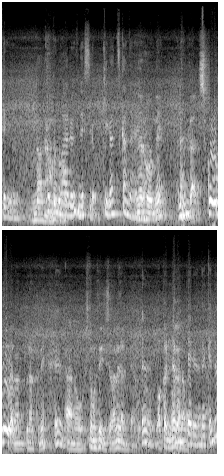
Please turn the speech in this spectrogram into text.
ていうこともあるんですよ。気が付かない。なるほどね。なんか思考ではなんとなくね、あの人のせいにしちゃダメだみたいなこと分かりながらも、思ってるんだけど、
